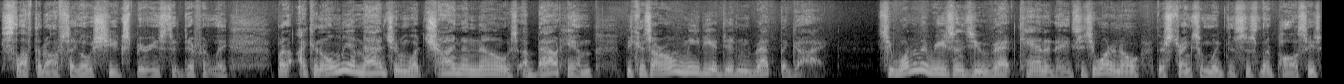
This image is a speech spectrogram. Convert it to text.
sloughed it off, saying, oh, she experienced it differently. But I can only imagine what China knows about him because our own media didn't vet the guy. See, one of the reasons you vet candidates is you want to know their strengths and weaknesses and their policies.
